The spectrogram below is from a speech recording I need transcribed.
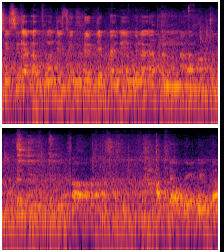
సిసి గారు నాకు ఫోన్ చేసి ఇమీడియట్ చెప్పాను. ఎమ్మెల్యే గారితో ఉన్నానని చెప్పాను అట్లే ఉన్నాయండి ఇంకా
